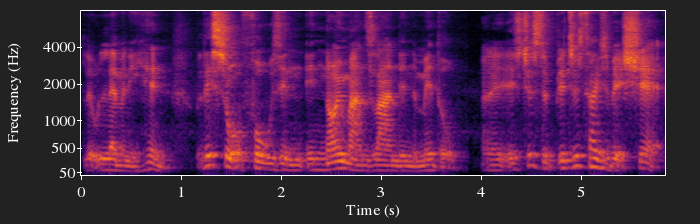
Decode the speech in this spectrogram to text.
little lemony hint. But this sort of falls in, in no man's land in the middle. And it's just, a, it just tastes a bit shit.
